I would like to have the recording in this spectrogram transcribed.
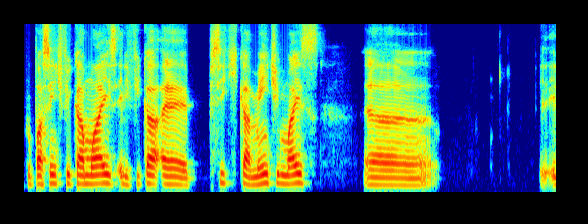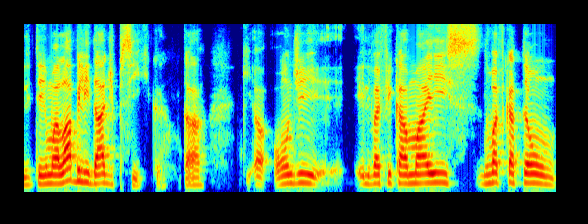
para o paciente ficar mais, ele fica é, psiquicamente mais, uh, ele tem uma labilidade psíquica, tá? Que, onde ele vai ficar mais, não vai ficar tão,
